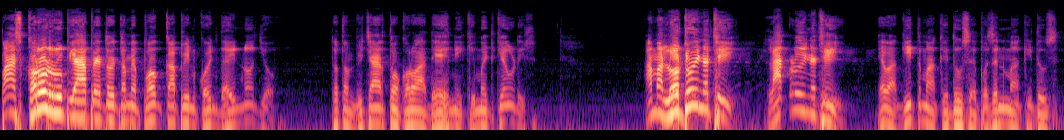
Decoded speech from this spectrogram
પાંચ કરોડ રૂપિયા આપે તો તમે પગ કાપીને કોઈને દઈ ન દો તો તમે વિચાર તો કરો, આ દેહની કિંમત કેવડી છે? આમાં લોઢું નથી લાકડું નથી. એવા ગીતમાં કીધું છે, ભજનમાં કીધું છે.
